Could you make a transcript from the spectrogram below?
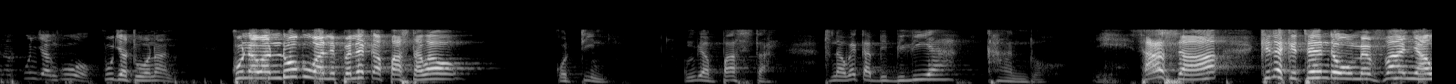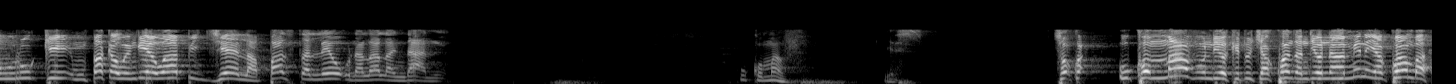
Anakunja nguo kuja tuonane. Kuna wandugu walipeleka pasta wao kotini. Ambia pasta tunaweka bibilia kando sasa kile kitendo umefanya uruki mpaka uingie wapi? Jela. Pasta leo unalala ndani. Ukomavu. Yes. So kwa ukomavu ndiyo kitu cha kwanza. Ndiyo naamini ya kwamba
